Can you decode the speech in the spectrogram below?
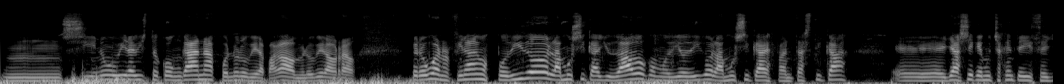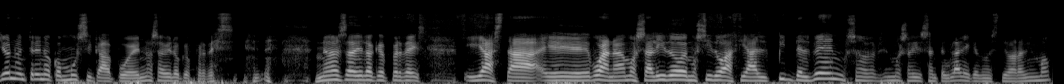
Mm, si no hubiera visto con ganas, pues no lo hubiera pagado, me lo hubiera ahorrado. Pero bueno, al final hemos podido, la música ha ayudado, como yo digo, la música es fantástica. Eh, ya sé que mucha gente dice, yo no entreno con música, pues no sabéis lo que os perdéis. no sabéis lo que os perdéis. Y ya está. Eh, bueno, hemos salido, hemos ido hacia el Pit del Ben, hemos salido de Santa Eulalia, que es donde estoy ahora mismo.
